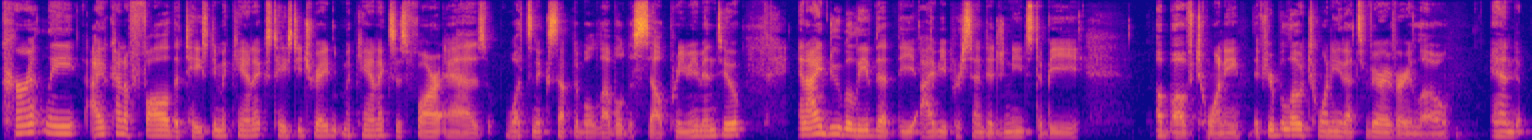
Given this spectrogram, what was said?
Currently, I kind of follow the tasty mechanics, tasty trade mechanics as far as what's an acceptable level to sell premium into. And I do believe that the IV percentage needs to be above 20. If you're below 20, that's very, very low. And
